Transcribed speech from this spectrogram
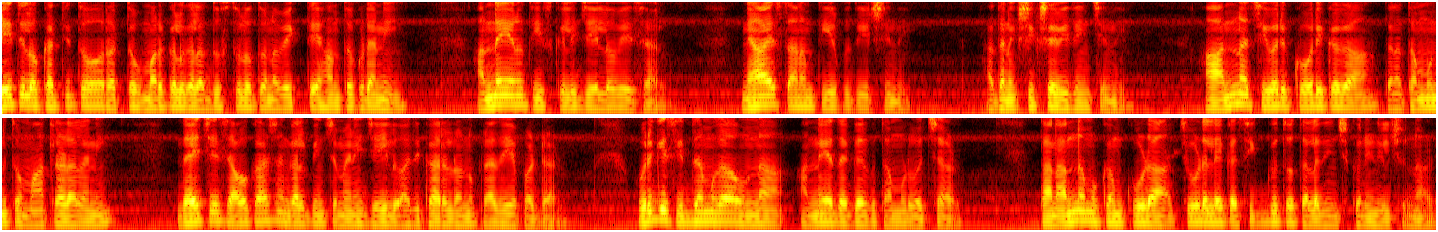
చేతిలో కత్తితో రక్తపు మరకలు గల దుస్తులతో ఉన్న వ్యక్తే హంతకుడని అన్నయ్యను తీసుకెళ్ళి జైల్లో వేశారు. న్యాయస్థానం తీర్పు తీర్చింది. అతనికి శిక్ష విధించింది. ఆ అన్న చివరి కోరికగా తన తమ్మునితో మాట్లాడాలని దయచేసి అవకాశం కల్పించమని జైలు అధికారులను ప్రాధేయపడ్డాడు. ఉరికి సిద్ధంగా ఉన్న అన్నయ్య దగ్గరకు తమ్ముడు వచ్చాడు. తన అన్న ముఖం కూడా చూడలేక సిగ్గుతో తలదించుకొని నిల్చున్నాడు.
